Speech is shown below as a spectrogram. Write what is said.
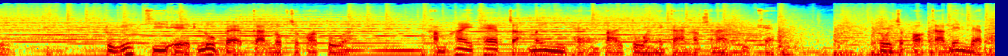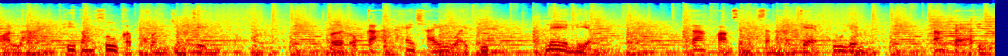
อ หรือ create รูปแบบการลบเฉพาะตัวทำให้แทบจะไม่มีแผนตายตัวในการเอาชนะคู่แข่ง โดยเฉพาะการเล่นแบบออนไลน์ที่ต้องสู้กับคนจริงๆ เปิดโอกาสให้ใช้ไหวพริบเล่เหลี่ยมสร้างความสนุกสนานแก่ผู้เล่น ตั้งแต่อดีต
